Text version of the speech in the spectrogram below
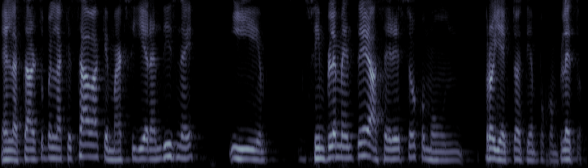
en la startup en la que estaba, que Max siguiera en Disney y simplemente hacer esto como un proyecto de tiempo completo.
